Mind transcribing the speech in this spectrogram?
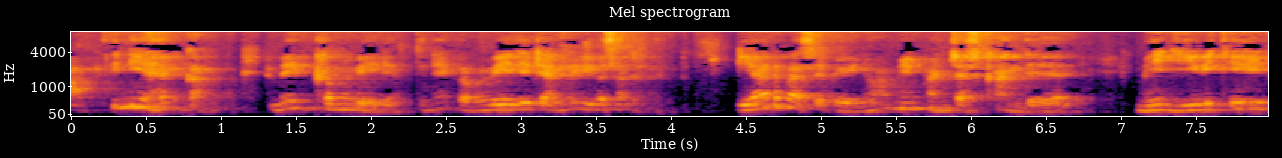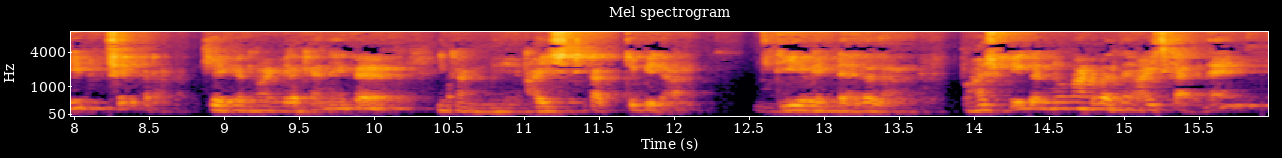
අත්විඳිය හැක්කක්. මේ ක්‍රමවේදයක් තියෙන ක්‍රමවේදයට යන්න ඉවසන්න. ගියාට පස්සේ පේනවා මේ පංචස්කන්ධය මේ ජීවිතයේදී ක්ෂය කරනවා. ක්ෂය කරනවා කියලා කියන්නේ ඒක නිකන් මේ අයිස් ටිකක් තිබිලා දී වෙන්න ඇරලා වාෂ්පීකරණ වුණාට පස්සේ අයිස් කැලේ නැහැ.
